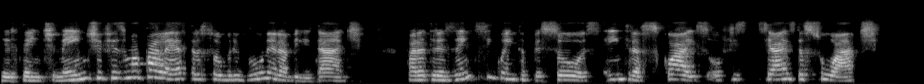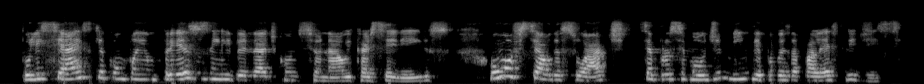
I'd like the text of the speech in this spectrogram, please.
Recentemente, fiz uma palestra sobre vulnerabilidade para 350 pessoas, entre as quais oficiais da SWAT, policiais que acompanham presos em liberdade condicional e carcereiros. Um oficial da SWAT se aproximou de mim depois da palestra e disse:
